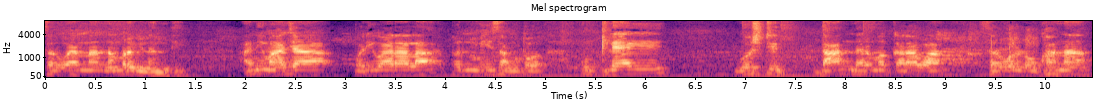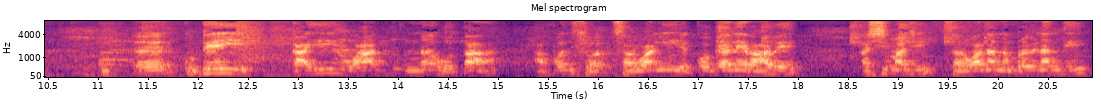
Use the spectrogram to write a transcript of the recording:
सर्वांना नम्र विनंती. आणि माझ्या परिवाराला पण मी सांगतो कुठल्याही गोष्टीत दान धर्म करावा. सर्व लोकांना कुठे कुठेही काही वाद न होता आपण स्व सर्वांनी एकोप्याने राहावे. अशी माझी सर्वांना नम्र विनंती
